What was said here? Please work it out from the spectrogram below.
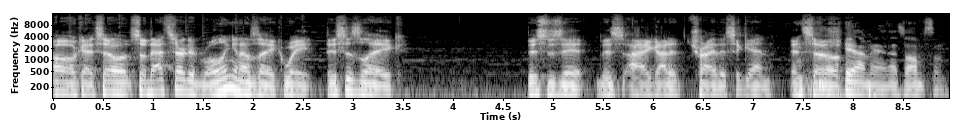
Oh, okay. So so that started rolling, and I was like, wait, this is like, this is it. This I got to try this again. And so yeah, man, that's awesome.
